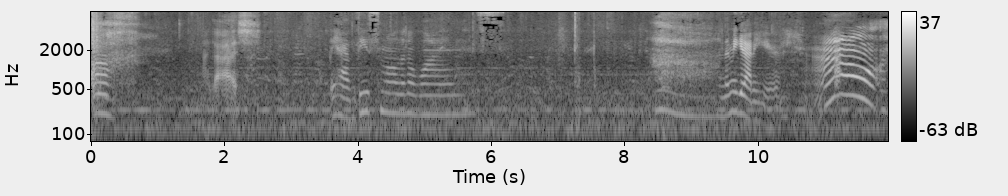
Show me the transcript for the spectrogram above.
Oh my gosh. They have these small little ones. Let me get out of here. Oh.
